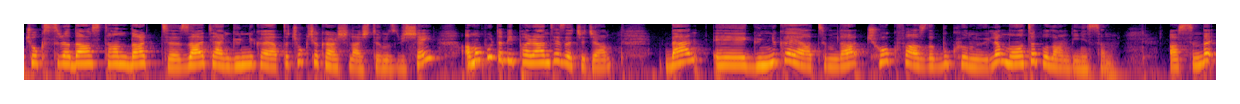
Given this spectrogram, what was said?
çok sıradan standarttı. Zaten günlük hayatta çokça karşılaştığımız bir şey. Ama burada bir parantez açacağım. ben e, günlük hayatımda çok fazla bu konuyla muhatap olan bir insanım. Aslında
